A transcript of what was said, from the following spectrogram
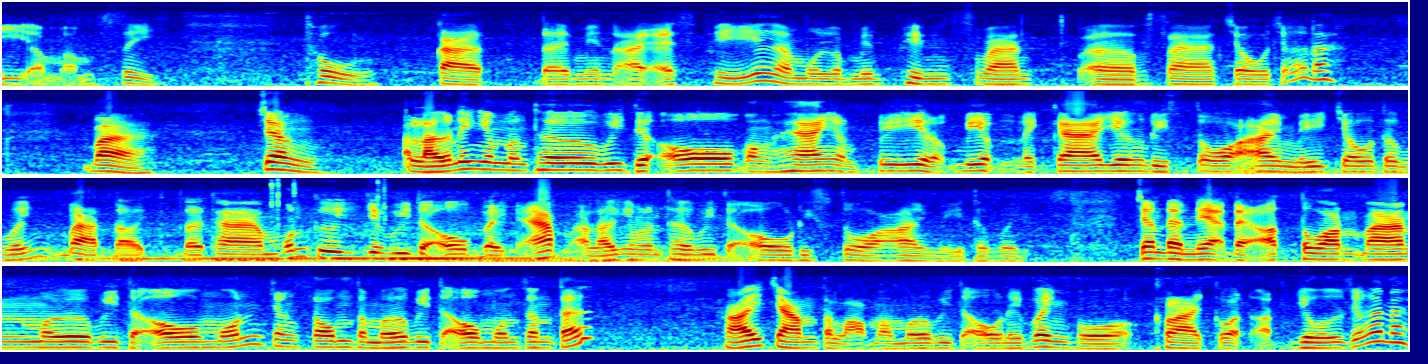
eMMC tool កើតដែលមាន ISP ហើយមួយក៏មាន pin ស្វានភាសាចូលអញ្ចឹងណាបាទចឹង ឥឡូវនេះខ្ញុំនឹងធ្វើវីដេអូបង្ហាញអំពីរបៀបនៃការយើង restore IME ចូលទៅវិញបាទដោយដោយថាមុនគឺជាវីដេអូ backup ឥឡូវខ្ញុំនឹងធ្វើវីដេអូ restore IME ទៅវិញចឹងតែអ្នកដែលអត់ទាន់បានមើលវីដេអូមុនចឹងសូមទៅមើលវីដេអូមុនសិនទៅហើយចាំត្រឡប់មកមើលវីដេអូនេះវិញព្រោះខ្លាចគាត់អត់យល់ចឹងណា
